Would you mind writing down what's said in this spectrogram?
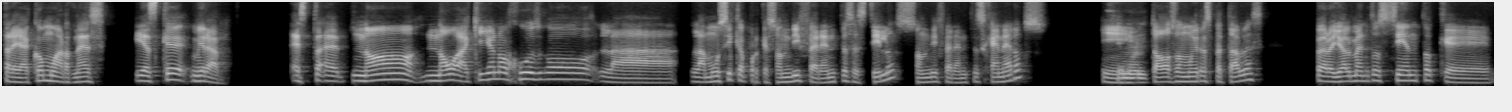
traía como arnés. Y es que, mira, esta, eh, no, no, aquí yo no juzgo la, la música porque son diferentes estilos, son diferentes géneros y todos son muy respetables, pero yo al menos siento que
